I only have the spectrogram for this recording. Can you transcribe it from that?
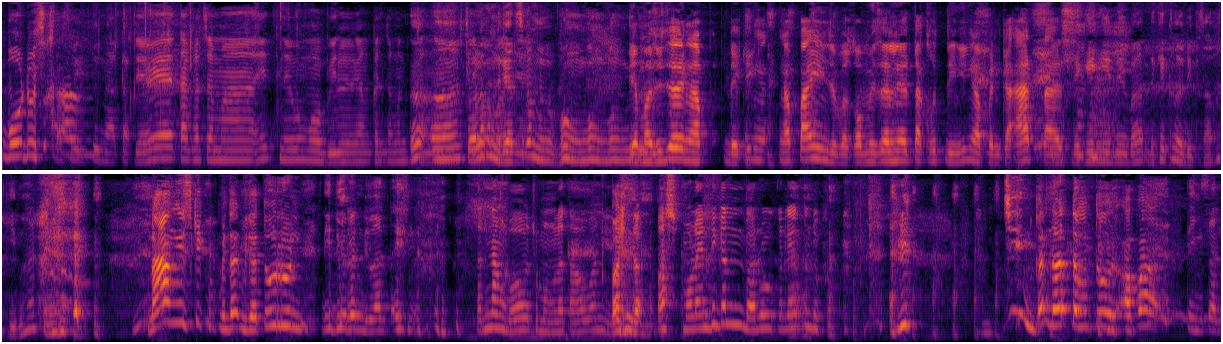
bodoh asli sekali. itu ngakak Cewek takut sama itu mobil yang kenceng-kenceng. Heeh, soalnya kan dari atas kan bung bung bung Ya gitu. maksudnya ngap Deki ng- ngapain coba kalau misalnya takut tinggi ngapain ke atas? Deki gede banget, Deki kalau di pesawat gimana? Nangis Kik minta minta turun. Tiduran di lantai. Tenang, Bo, cuma ngeliat awan gitu. Pas mau landing kan baru kelihatan tuh. Cing kan datang tuh apa Pingsan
